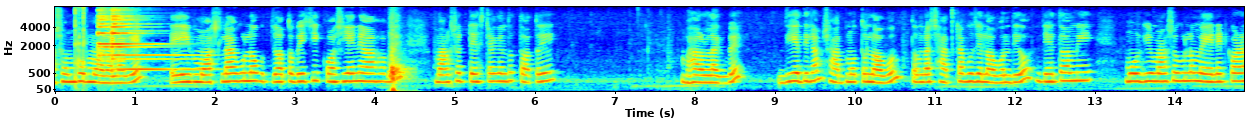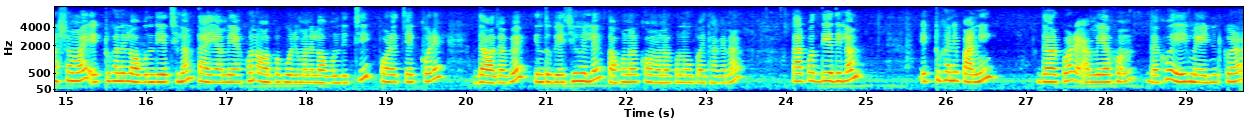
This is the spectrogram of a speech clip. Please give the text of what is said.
অসম্ভব মজা লাগে। এই মশলাগুলো যত বেশি কষিয়ে নেওয়া হবে মাংসের টেস্টটা কিন্তু ততই ভালো লাগবে। দিয়ে দিলাম স্বাদ মতো লবণ, তোমরা স্বাদটা বুঝে লবণ দিও। যেহেতু আমি মুরগির মাংসগুলো ম্যারিনেট করার সময় একটুখানি লবণ দিয়েছিলাম, তাই আমি এখন অল্প পরিমাণে লবণ দিচ্ছি। পরে চেক করে দেওয়া যাবে, কিন্তু বেশি হলে তখন আর কমানোর কোনো উপায় থাকে না। তারপর দিয়ে দিলাম একটুখানি পানি। দেওয়ার পর আমি এখন দেখো এই ম্যারিনেট করা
